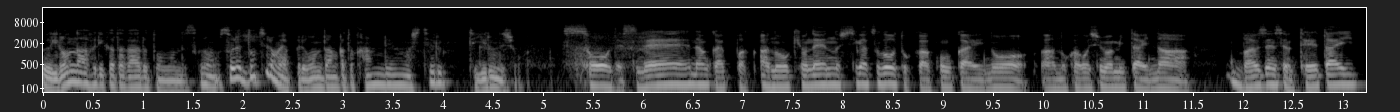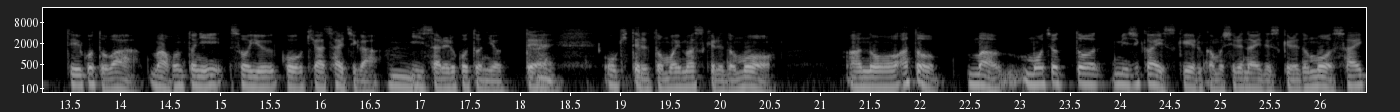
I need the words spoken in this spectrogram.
はい、いろんな降り方があると思うんですけどもそれどちらもやっぱり温暖化と関連はしてるって言えるんでしょうか？そうですね。なんかやっぱあの去年の7月豪とか今回のあの鹿児島みたいな梅雨前線の停滞っていうことはまあ本当にそういうこう気圧配置が維持されることによって起きてると思いますけれども、はい、あのあとまあもうちょっと短いスケールかもしれないですけれども最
